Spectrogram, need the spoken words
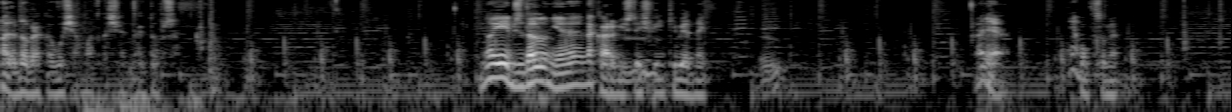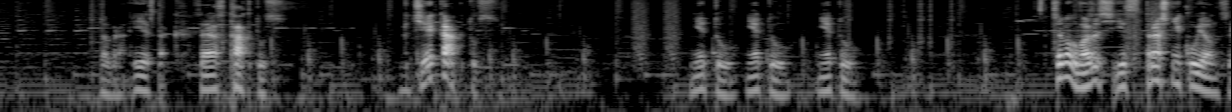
Ale dobra kawusia, matko święta, jak dobrze. No i jej nie nakarmisz tej świnki biednej. A nie, nie mógł w sumie. Dobra, jest tak. Teraz kaktus. Gdzie kaktus? Nie tu, nie tu, nie tu. Trzeba uważać, jest strasznie kujący.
